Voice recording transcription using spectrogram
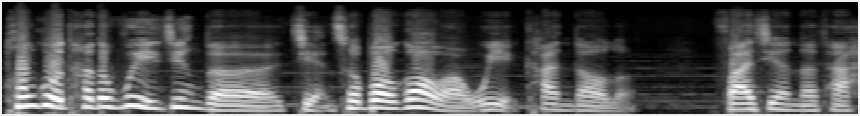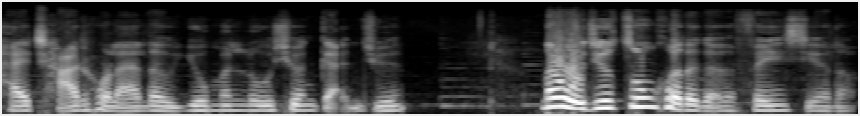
通过他的胃镜的检测报告啊，我也看到了，发现呢他还查出来了幽门螺旋杆菌，那我就综合的给他分析了，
